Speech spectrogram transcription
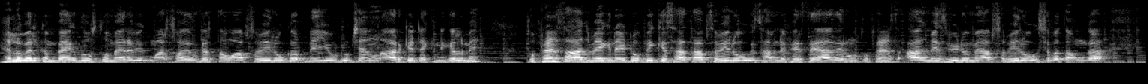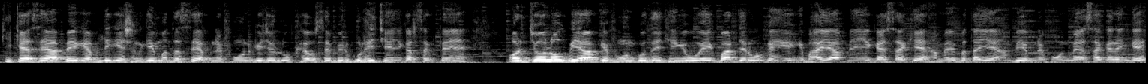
हेलो वेलकम बैक दोस्तों। मैं रवि कुमार स्वागत करता हूँ आप सभी लोगों का अपने YouTube channel R K technical में। तो फ्रेंड्स आज मैं एक नए टॉपिक के साथ आप सभी लोगों के सामने फिर से हाजिर हूँ। तो फ्रेंड्स आज मैं इस वीडियो में आप सभी लोगों से बताऊँगा कि कैसे आप एक एप्लीकेशन की मदद से अपने फ़ोन की जो लुक है, उसे बिल्कुल ही चेंज कर सकते हैं। और जो लोग भी आपके फ़ोन को देखेंगे, वो एक बार ज़रूर कहेंगे कि भाई आपने ये कैसा किया हमें बताइए, हम भी अपने फ़ोन में ऐसा करेंगे।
